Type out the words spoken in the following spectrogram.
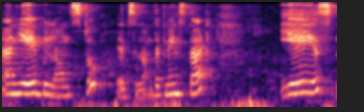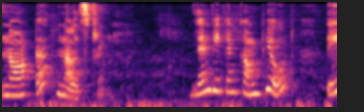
and a belongs to epsilon. That means that a is not a null string. Then we can compute the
